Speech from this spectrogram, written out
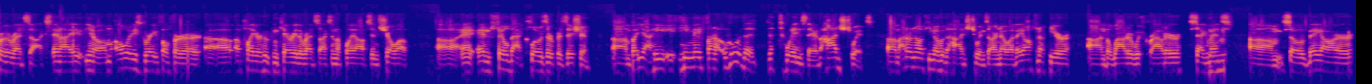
for the Red Sox, and I, you know, I'm always grateful for a, a player who can carry the Red Sox in the playoffs and show up uh, and, and, fill that closer position. Um, but yeah, he he made fun of who are the, the twins there, the Hodge twins. Um, I don't know if you know who the Hodge twins are, Noah. They often appear on the Louder with Crowder segments. Mm-hmm. Um, so they are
